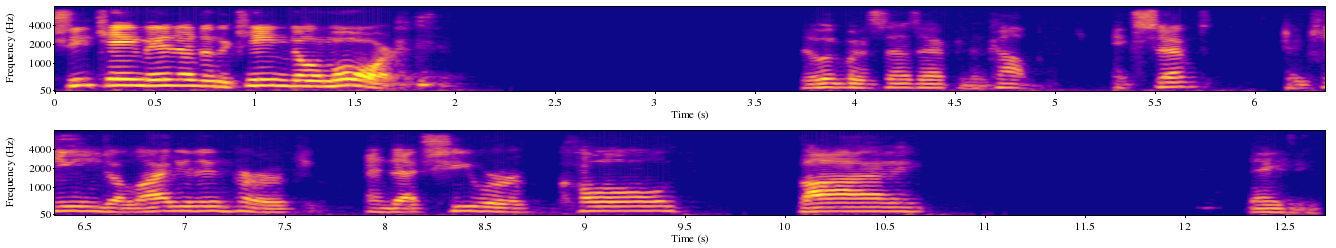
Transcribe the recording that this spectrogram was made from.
She came in unto the king no more. Now look what it says after the comma. Except the king delighted in her, and that she were called by name.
